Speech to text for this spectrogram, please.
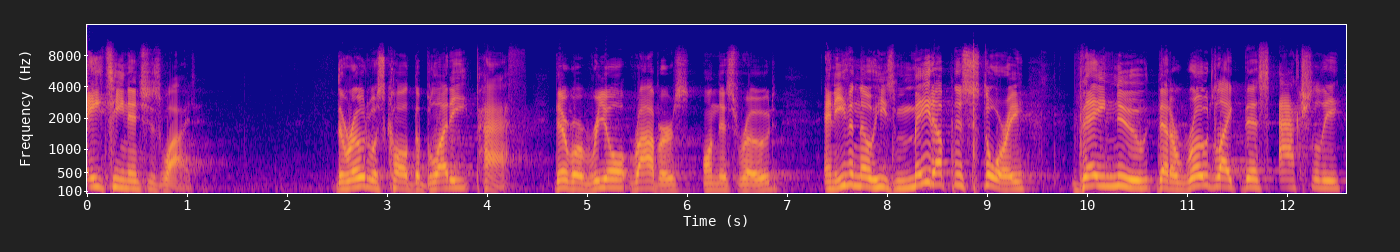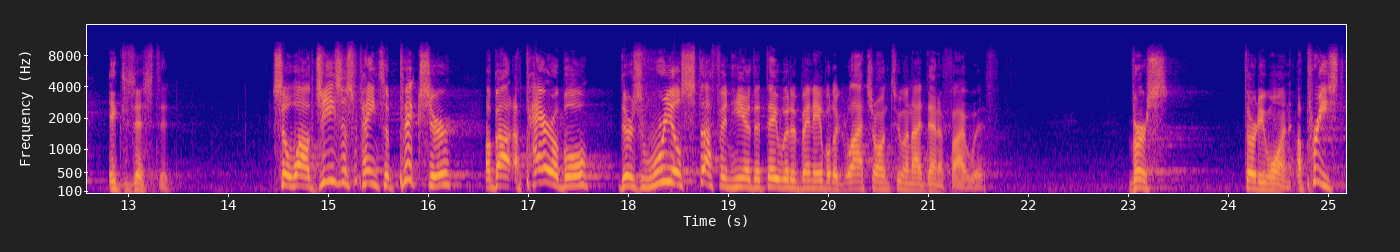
18 inches wide. The road was called the Bloody Path. There were real robbers on this road. And even though he's made up this story, they knew that a road like this actually existed. So while Jesus paints a picture about a parable, there's real stuff in here that they would have been able to latch onto and identify with. Verse 31. A priest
